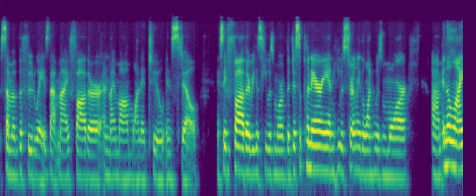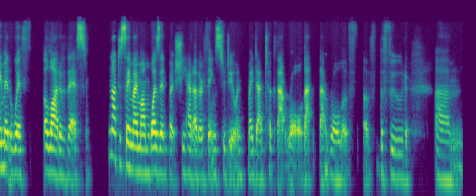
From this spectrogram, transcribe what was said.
some of the food ways that my father and my mom wanted to instill. I say father because he was more of the disciplinarian. He was certainly the one who was more um, in alignment with a lot of this. Not to say my mom wasn't, but she had other things to do, and my dad took that role that that role of of the food um,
